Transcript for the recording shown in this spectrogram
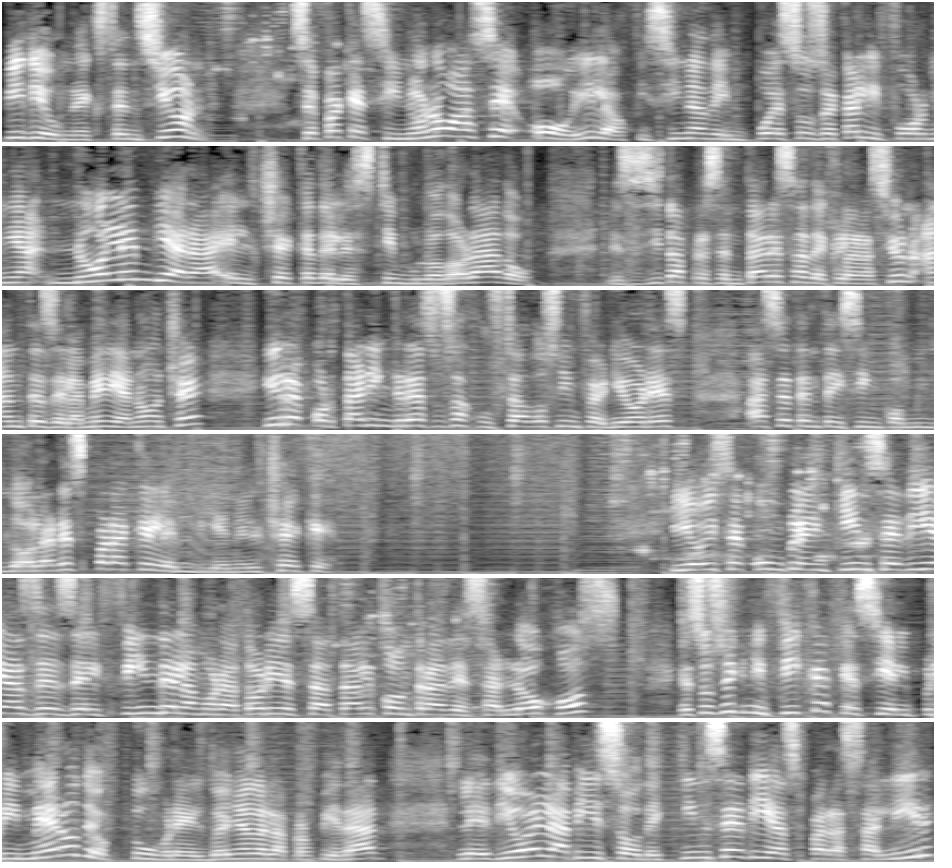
pidió una extensión. Sepa que si no lo hace hoy, la Oficina de Impuestos de California no le enviará el cheque del estímulo dorado. Necesita presentar esa declaración antes de la medianoche y reportar ingresos ajustados inferiores a 75 mil dólares para que le envíen el cheque. Y hoy se cumplen 15 días desde el fin de la moratoria estatal contra desalojos eso significa que si el primero de octubre el dueño de la propiedad le dio el aviso de 15 días para salir,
